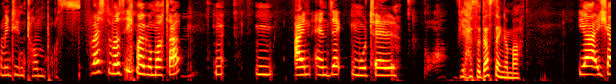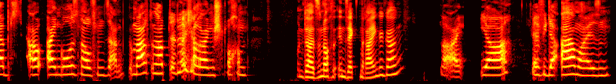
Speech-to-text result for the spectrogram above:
mit den Tompos. Weißt du, was ich mal gemacht habe? Ein Insektenmotel. Wie hast du das denn gemacht? Ja, ich habe einen großen Haufen Sand gemacht und habe da Löcher reingestochen. Und da sind noch Insekten reingegangen? Nein, ja, ja viele Ameisen.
